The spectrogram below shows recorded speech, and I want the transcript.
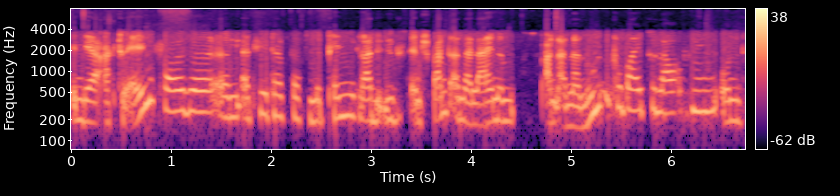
in der aktuellen Folge ähm, erzählt hast, dass du mit Penny gerade übst, entspannt an der Leine an anderen Hunden vorbeizulaufen. Und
